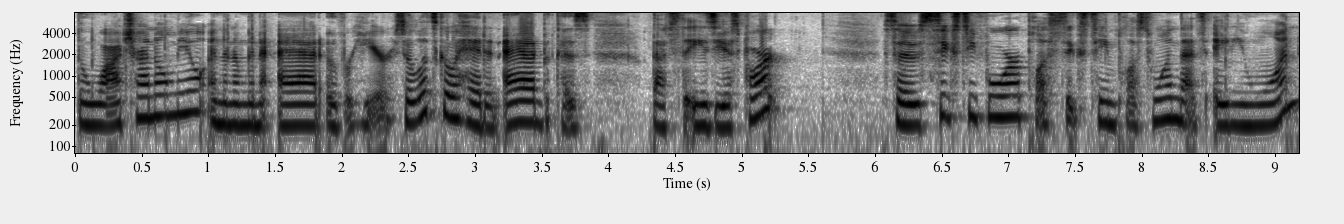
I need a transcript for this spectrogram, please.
the y trinomial, and then I'm going to add over here. So let's go ahead and add because that's the easiest part. So 64 plus 16 plus 1, that's 81.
